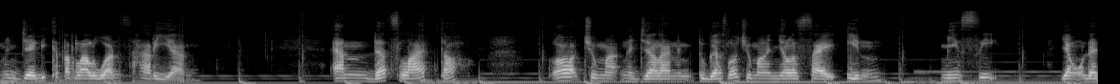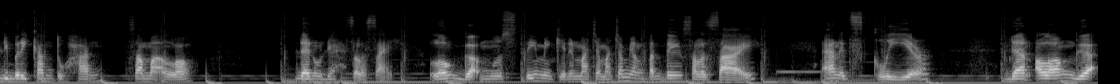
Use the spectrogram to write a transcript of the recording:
menjadi keterlaluan seharian. And that's life toh. Lo cuma ngejalanin tugas lo cuma nyelesain misi yang udah diberikan Tuhan sama lo dan udah selesai. Lo nggak mesti mikirin macam-macam yang penting selesai and it's clear. Dan lo nggak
